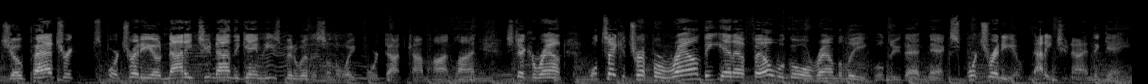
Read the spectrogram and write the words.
Joe Patrick, Sports Radio 929 The Game. He's been with us on the WadeFord.com hotline. Stick around. We'll take a trip around the NFL. We'll go around the league. We'll do that next. Sports Radio 929 The Game.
